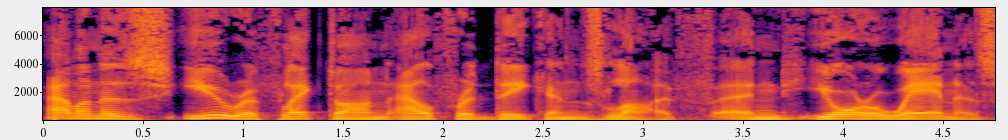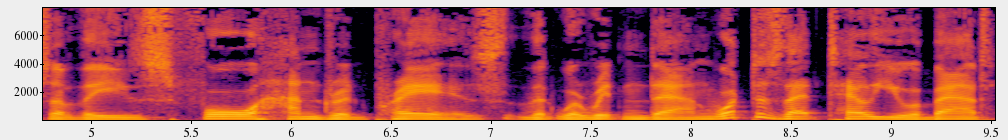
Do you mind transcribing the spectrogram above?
Alan, as you reflect on Alfred Deakin's life and your awareness of these 400 prayers that were written down, what does that tell you about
